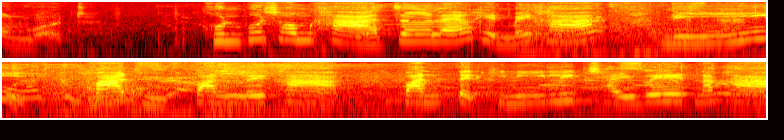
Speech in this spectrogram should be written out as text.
Onward. คุณผู้ชมค่ะเจอแล้วเห็นไหมคะ นี่ มาถึงฟันเลยค่ะ ฟันเสร็จทีนี้รีบใช้เวทนะคะ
